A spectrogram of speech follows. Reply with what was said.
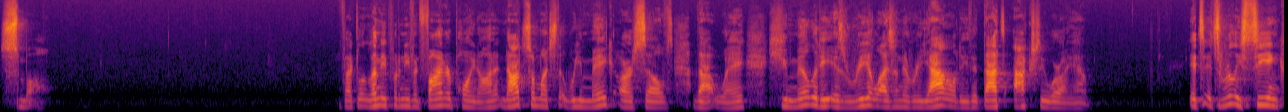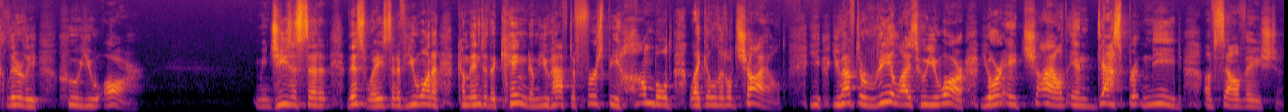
small. In fact, let me put an even finer point on it. Not so much that we make ourselves that way. Humility is realizing the reality that that's actually where I am. It's, it's really seeing clearly who you are. I mean, Jesus said it this way He said, if you want to come into the kingdom, you have to first be humbled like a little child. You, you have to realize who you are. You're a child in desperate need of salvation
